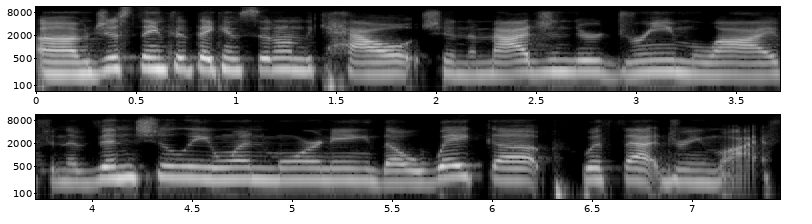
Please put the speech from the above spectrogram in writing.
um, just think that they can sit on the couch and imagine their dream life. And eventually, one morning, they'll wake up with that dream life.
